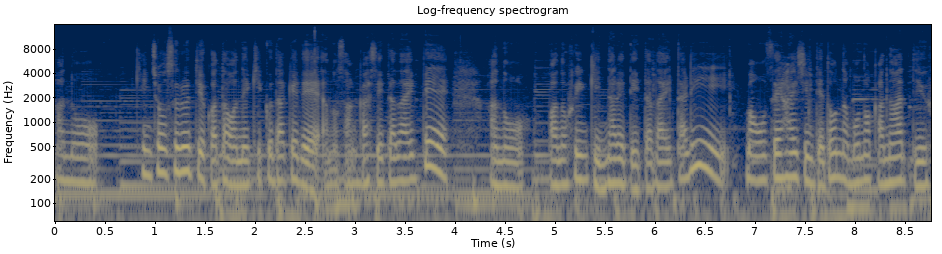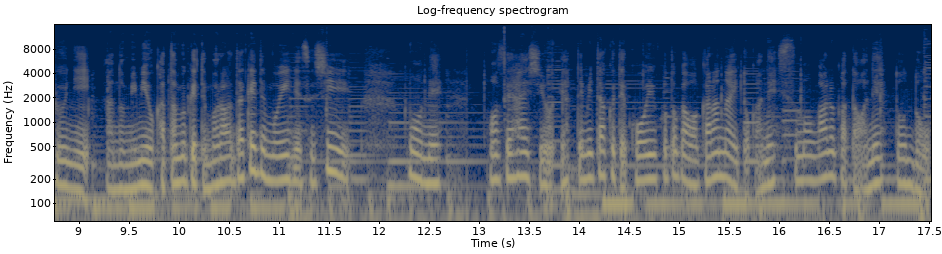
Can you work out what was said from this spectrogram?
あの緊張するっていう方はね聞くだけであの参加していただいてあの場の雰囲気に慣れていただいたり、まあ、音声配信ってどんなものかなっていうふうにあの耳を傾けてもらうだけでもいいですしもうね音声配信をやってみたくてこういうことがわからないとかね質問がある方はねどんどん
